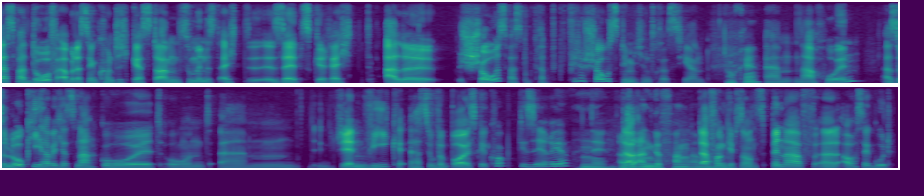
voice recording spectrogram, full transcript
das war doof, aber deswegen konnte ich gestern zumindest echt äh, selbstgerecht alle Shows, weil es gibt gerade viele Shows, die mich interessieren, Okay. ähm, nachholen. Also Loki habe ich jetzt nachgeholt und ähm, Gen V, hast du The Boys geguckt, die Serie? Nee, also Da- angefangen. Aber. Davon gibt es noch ein Spin-off, äh, auch sehr gut.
